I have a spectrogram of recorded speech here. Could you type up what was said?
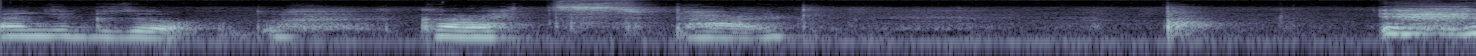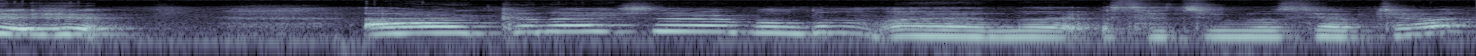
Bence güzel oldu. Gayet süper. Arkadaşlar buldum ee, saçımı nasıl yapacağımı.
